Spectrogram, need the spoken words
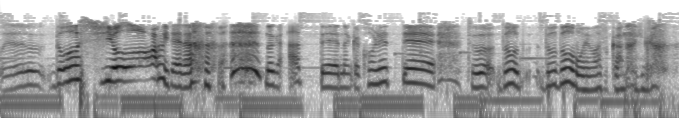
うどうしようみたいな のがあって、なんかこれって、ちょどう、どう、どう思いますか？なんか。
